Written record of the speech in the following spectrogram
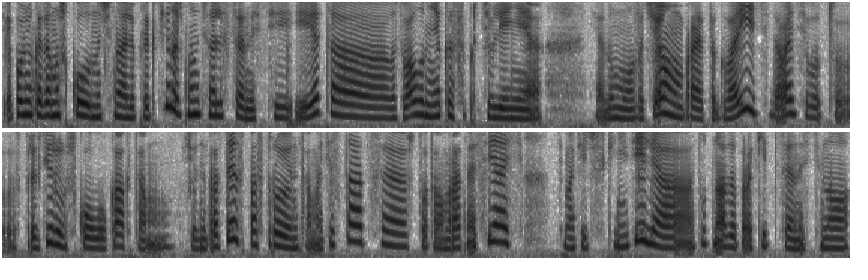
Я помню, когда мы школу начинали проектировать, мы начинали с ценностей, и это вызывало у меня некое сопротивление. Я думала, зачем вам про это говорить? Давайте вот э, спроектируем школу, как там учебный процесс построен, там аттестация, что там обратная связь, тематические недели, а тут надо про какие-то ценности. Но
